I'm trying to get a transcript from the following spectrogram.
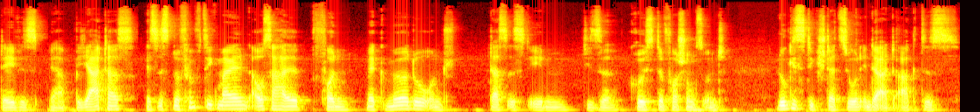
Davis ja, bejaht das. Es ist nur 50 Meilen außerhalb von McMurdo und das ist eben diese größte Forschungs- und Logistikstation in der Antarktis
